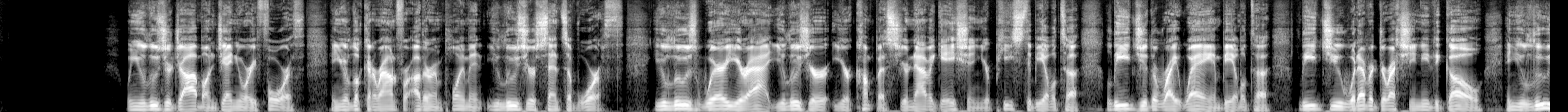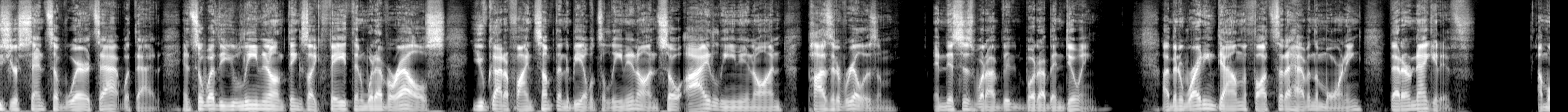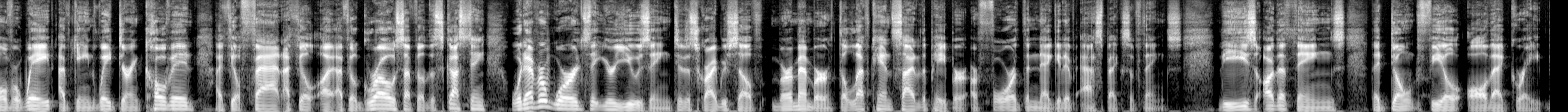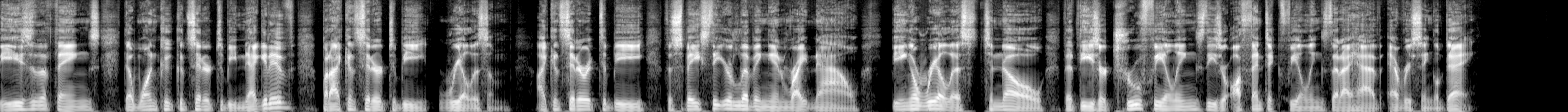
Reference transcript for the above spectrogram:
when you lose your job on January 4th and you're looking around for other employment, you lose your sense of worth. You lose where you're at. You lose your your compass, your navigation, your piece to be able to lead you the right way and be able to lead you whatever direction you need to go and you lose your sense of where it's at with that. And so whether you lean in on things like faith and whatever else, you've got to find something to be able to lean in on. So I lean in on positive realism. And this is what I've been what I've been doing. I've been writing down the thoughts that I have in the morning that are negative. I'm overweight. I've gained weight during COVID. I feel fat. I feel I feel gross. I feel disgusting. Whatever words that you're using to describe yourself, remember the left-hand side of the paper are for the negative aspects of things. These are the things that don't feel all that great. These are the things that one could consider to be negative, but I consider to be realism. I consider it to be the space that you're living in right now being a realist to know that these are true feelings, these are authentic feelings that I have every single day.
